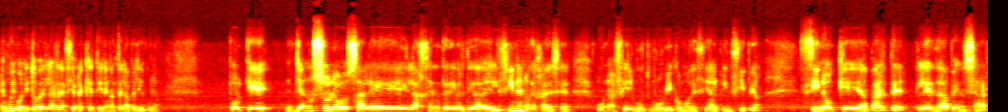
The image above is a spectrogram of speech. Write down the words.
es muy bonito ver las reacciones que tienen ante la película. Porque ya no solo sale la gente divertida del cine, no deja de ser una feel good movie como decía al principio, sino que aparte les da a pensar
